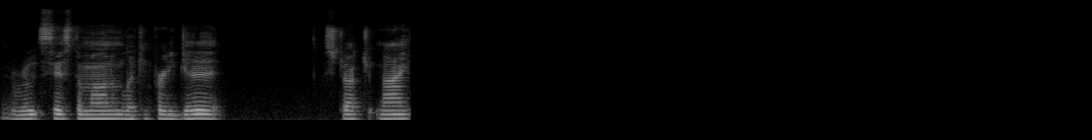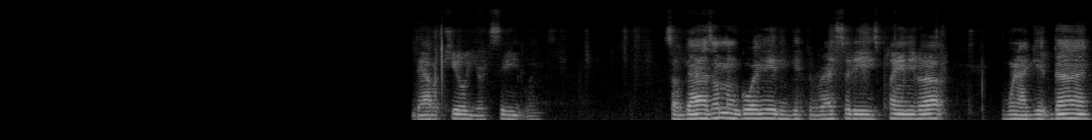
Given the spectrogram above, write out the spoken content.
the root system on them looking pretty good. Structured nice. That'll kill your seedlings. So guys, I'm going to go ahead and get the rest of these planted up. When I get done,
